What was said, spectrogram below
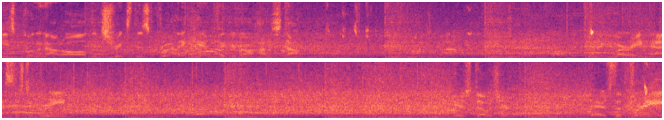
He's pulling out all the tricks this quarter. They can't figure out how to stop him. Murray passes to Green. Here's Dozier. There's the three.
